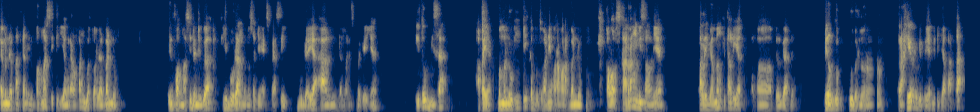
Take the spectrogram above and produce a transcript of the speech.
eh, mendapatkan informasi yang relevan buat warga Bandung. Informasi dan juga hiburan tentu saja ekspresi budayaan dan lain sebagainya itu bisa apa ya memenuhi kebutuhannya orang-orang Bandung. Kalau sekarang misalnya paling gampang kita lihat uh, pilgada pilgub gubernur terakhir gitu ya di Jakarta,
